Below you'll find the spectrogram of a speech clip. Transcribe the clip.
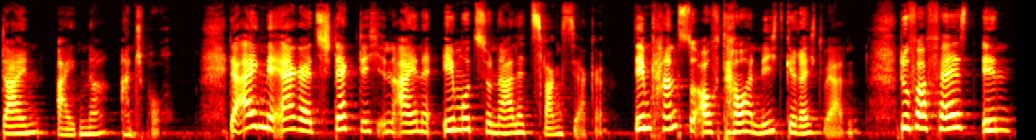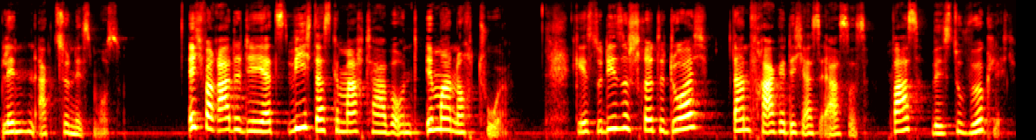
dein eigener Anspruch. Der eigene Ehrgeiz steckt dich in eine emotionale Zwangsjacke. Dem kannst du auf Dauer nicht gerecht werden. Du verfällst in blinden Aktionismus. Ich verrate dir jetzt, wie ich das gemacht habe und immer noch tue. Gehst du diese Schritte durch, dann frage dich als erstes, was willst du wirklich?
